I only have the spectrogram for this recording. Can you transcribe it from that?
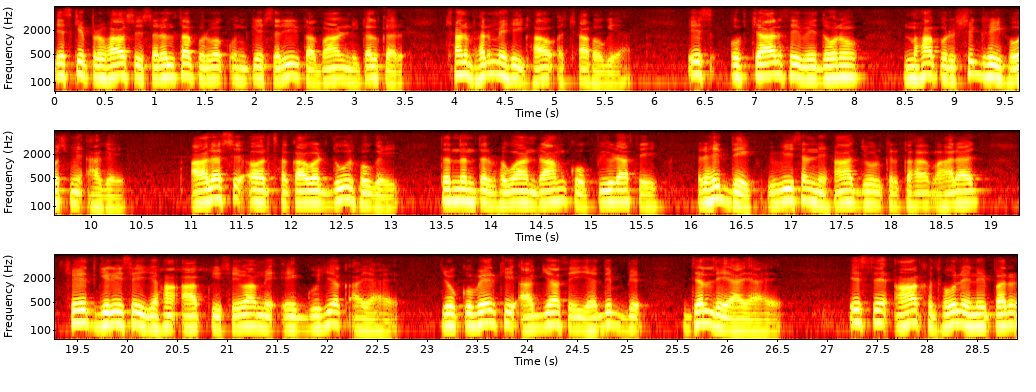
इसके प्रभाव से सरलतापूर्वक उनके शरीर का बाण निकलकर क्षण भर में ही घाव अच्छा हो गया। इस उपचार से वे दोनों महापुरुष शीघ्र ही होश में आ गए। आलस्य और थकावट दूर हो गई। तदनंतर भगवान राम को पीड़ा से रहित देख विभीषण ने हाथ जोड़कर कहा, महाराज, श्वेतगिरी से यहाँ आपकी सेवा में एक गुहयक आया है, जो कुबेर की आज्ञा से यह दिव्य जल ले आया है। इससे आँख धो लेने पर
